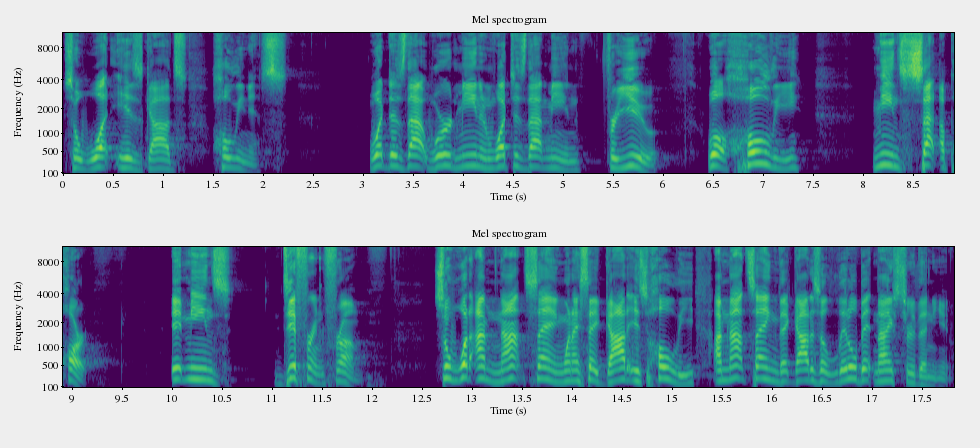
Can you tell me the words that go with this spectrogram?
So, what is God's holiness? What does that word mean, and what does that mean for you? Well, holy means set apart, it means different from. So, what I'm not saying when I say God is holy, I'm not saying that God is a little bit nicer than you,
